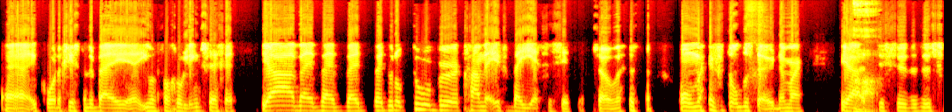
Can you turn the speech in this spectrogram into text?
Uh, ik hoorde gisteren bij iemand van GroenLinks zeggen: Ja, wij, wij, wij, wij doen op tourbeurt, gaan we even bij Jesse zitten. Zo, om even te ondersteunen. Maar ja, ah. het is, het is,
